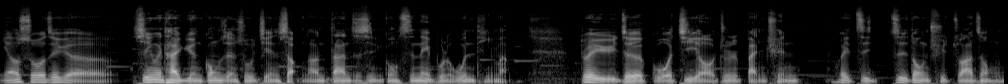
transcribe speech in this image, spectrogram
你要说这个是因为他员工人数减少，那当然这是你公司内部的问题嘛。对于这个国际哦，就是版权会自自动去抓这种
